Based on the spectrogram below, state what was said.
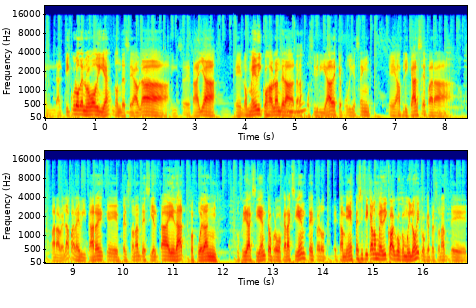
el artículo del Nuevo Día, donde se habla y se detalla, eh, los médicos hablan de, la- de las posibilidades que pudiesen eh, aplicarse para, para, ¿verdad? Para evitar eh, que personas de cierta edad pues puedan sufrir accidentes o provocar accidentes, pero eh, también especifica a los médicos algo que es muy lógico, que personas de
